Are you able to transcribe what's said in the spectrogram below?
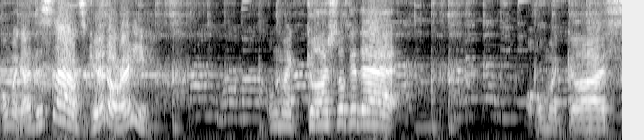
Oh my god, this sounds good already! Oh my gosh, look at that! Oh my gosh!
